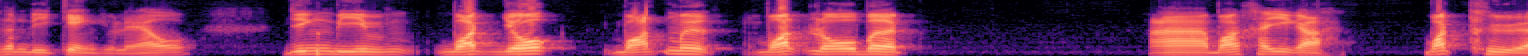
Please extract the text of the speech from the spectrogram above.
SMD เก่งอยู่แล้ว ยิ่งมีบอสยก บอสหมึก บอสโรเบิร์ตอ่า บอสใครอีกอะบอสเขือ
